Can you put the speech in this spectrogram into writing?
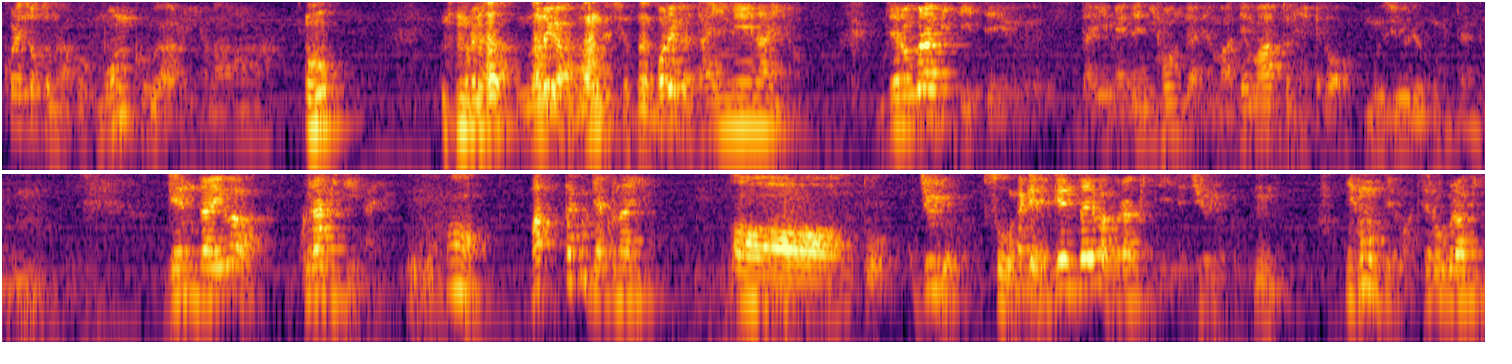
これちょっとな僕文句があるんよな。お？これがなこれがこれが題名なんよ。ゼログラビティっていう題名で日本ではね、まあ、出回っとるんやけど、無重力みたいな。うん、現代はグラビティなんよ。うん。全く逆なんよ。あ本当重力。そうだけど現代はグラビティで重力。うん。日本ではゼログラビテ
